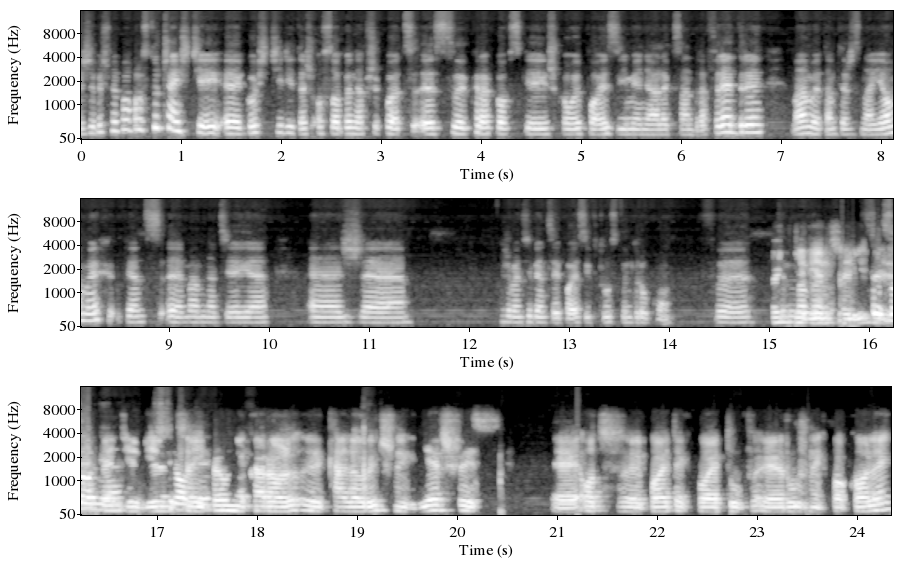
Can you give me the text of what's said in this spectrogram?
żebyśmy po prostu częściej gościli też osoby na przykład z krakowskiej szkoły poezji imienia Aleksandra Fredry. Mamy tam też znajomych, więc mam nadzieję, że, że będzie więcej poezji w tłustym druku. będzie więcej, sezonie, będzie więcej pełno kalorycznych wierszy z od poetek, poetów e, różnych pokoleń.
